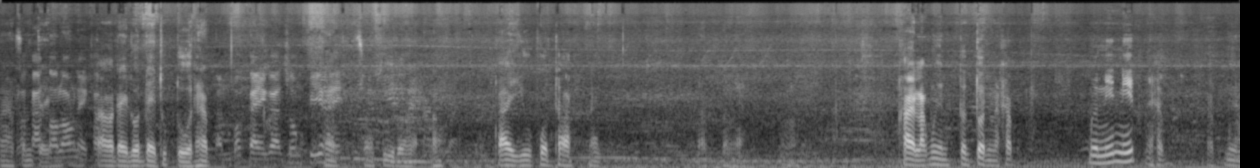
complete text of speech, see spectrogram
นะครับสนใจราคาต่อรองหน่อยครับเอาได้รถได้ทุกตัวนะครับอันบ่ไก่กับส้มปีครัให้บสองที่เลยนะเอาใกล้อยู่โพดทอดนะครับครับเป็นไงค่ายหลักหมื่นต้นๆนะครับหมื่นนิดๆนะครับครับหมื่น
